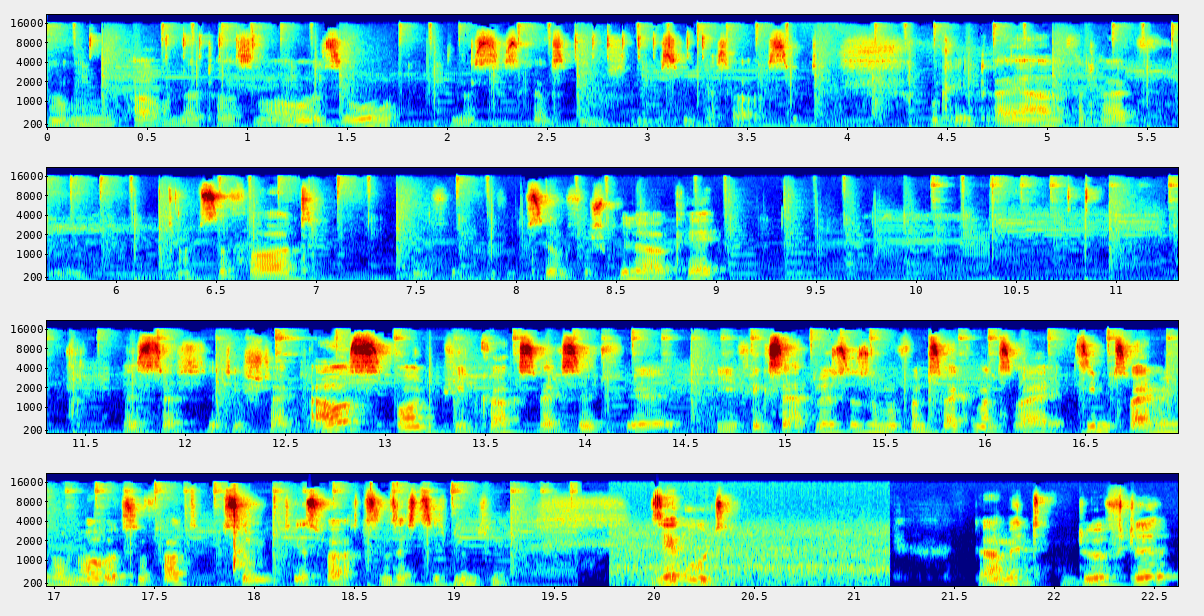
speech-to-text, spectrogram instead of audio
Um ein paar hunderttausend Euro, so, dass das Ganze nämlich ein bisschen besser aussieht. Okay, drei Jahre Vertrag ab sofort. Option für Spieler, okay. Leicester City steigt aus und Pete Cox wechselt für die fixe Ablösesumme von 2,72 Millionen Euro sofort zum TSV 1860 München. Sehr gut. Damit dürfte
